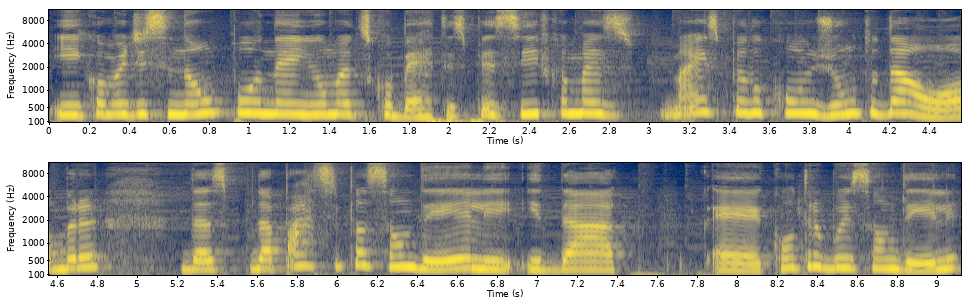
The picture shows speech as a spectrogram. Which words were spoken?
e como eu disse, não por nenhuma descoberta específica, mas mais pelo conjunto da obra, das, da participação dele e da é, contribuição dele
